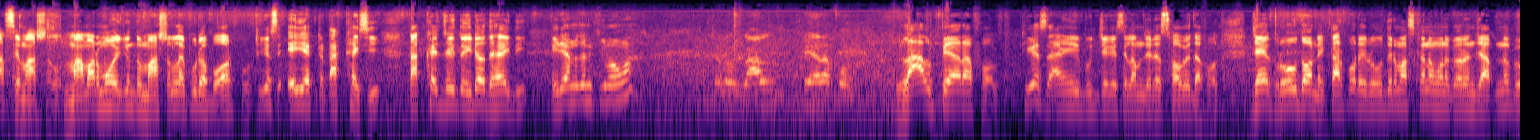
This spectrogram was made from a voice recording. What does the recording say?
আছে মাশাল্লাহ মামার মোহে কিন্তু মাশাল্লাহ পুরো ভরপুর ঠিক আছে? এই একটা টাক খাইছি। টাক খাই যেহেতু এটাও দেখাই দিই। এটা জানি কি মামা? চলো লাল পেয়ারা ফল। লাল পেয়ারা ফল ঠিক আছে? আমি বুঝতে গেছিলাম যে এটা সবেদা ফল। যাই হোক রৌদ অনেক। তারপরে রৌদের মাঝখানে মনে করেন যে আপনাকে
